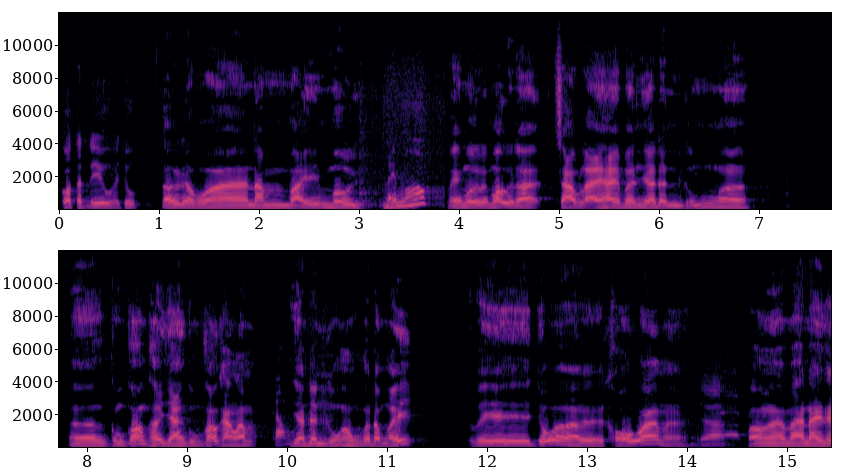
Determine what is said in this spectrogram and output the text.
có tình yêu hả chú? Tới đâu à, năm 70 bảy mốt. 70 71 rồi đó. Sau lại hai bên gia đình cũng ờ, cũng có thời gian cũng khó khăn lắm. Đúng. gia đình cũng không có đồng ý. Vì chú ờ, khổ quá mà. Dạ. Còn à, bà này thì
